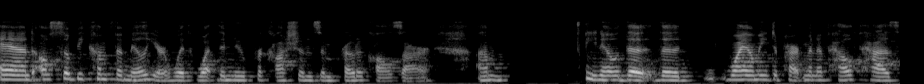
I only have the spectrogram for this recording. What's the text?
and also become familiar with what the new precautions and protocols are. Um, you know, the, the Wyoming Department of Health has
